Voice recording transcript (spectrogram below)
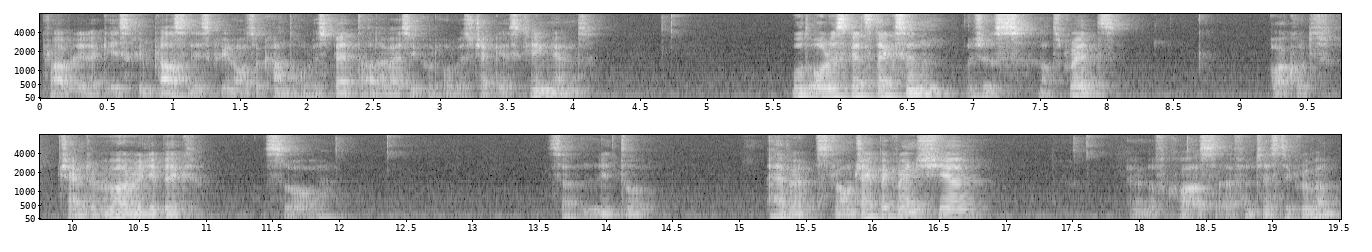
probably like ace queen plus and ace queen also can't always bet, otherwise you could always check ace king and would always get stacks in, which is not great. Or could jam the river really big, so certainly need to have a strong checkback range here, and of course a fantastic river.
